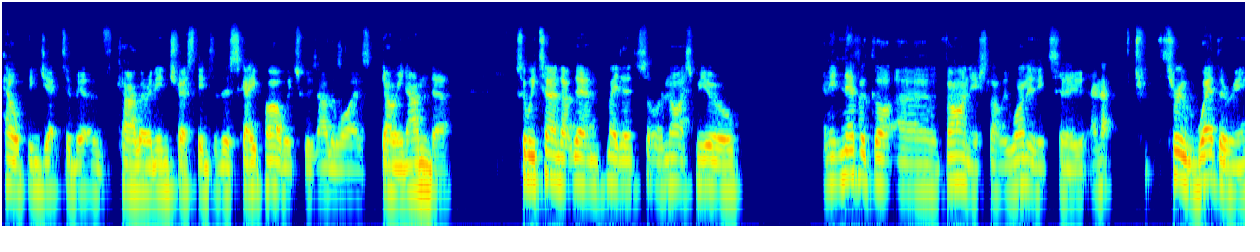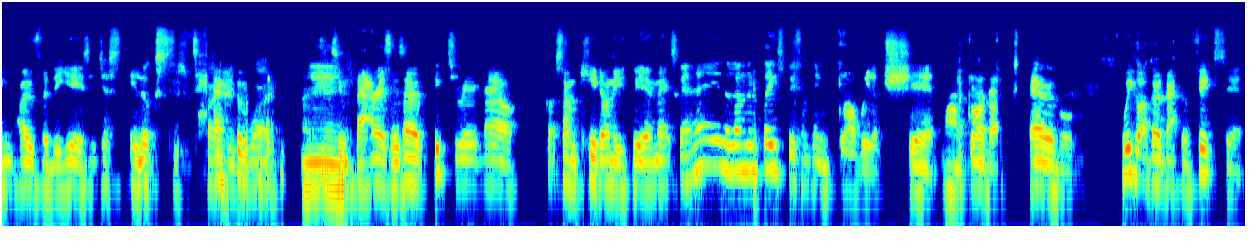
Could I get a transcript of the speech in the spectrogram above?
help inject a bit of colour and interest into the skate park, which was otherwise going under. So we turned up there and made a sort of nice mural, and it never got uh, varnished like we wanted it to. And that, through weathering over the years, it just it looks Just terrible. away. It's Mm. embarrassing. So I picture it now. Got some kid on his BMX going, "Hey, the London Police Police." I'm thinking, God, we look shit. My God, that's terrible. We got to go back and fix it.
